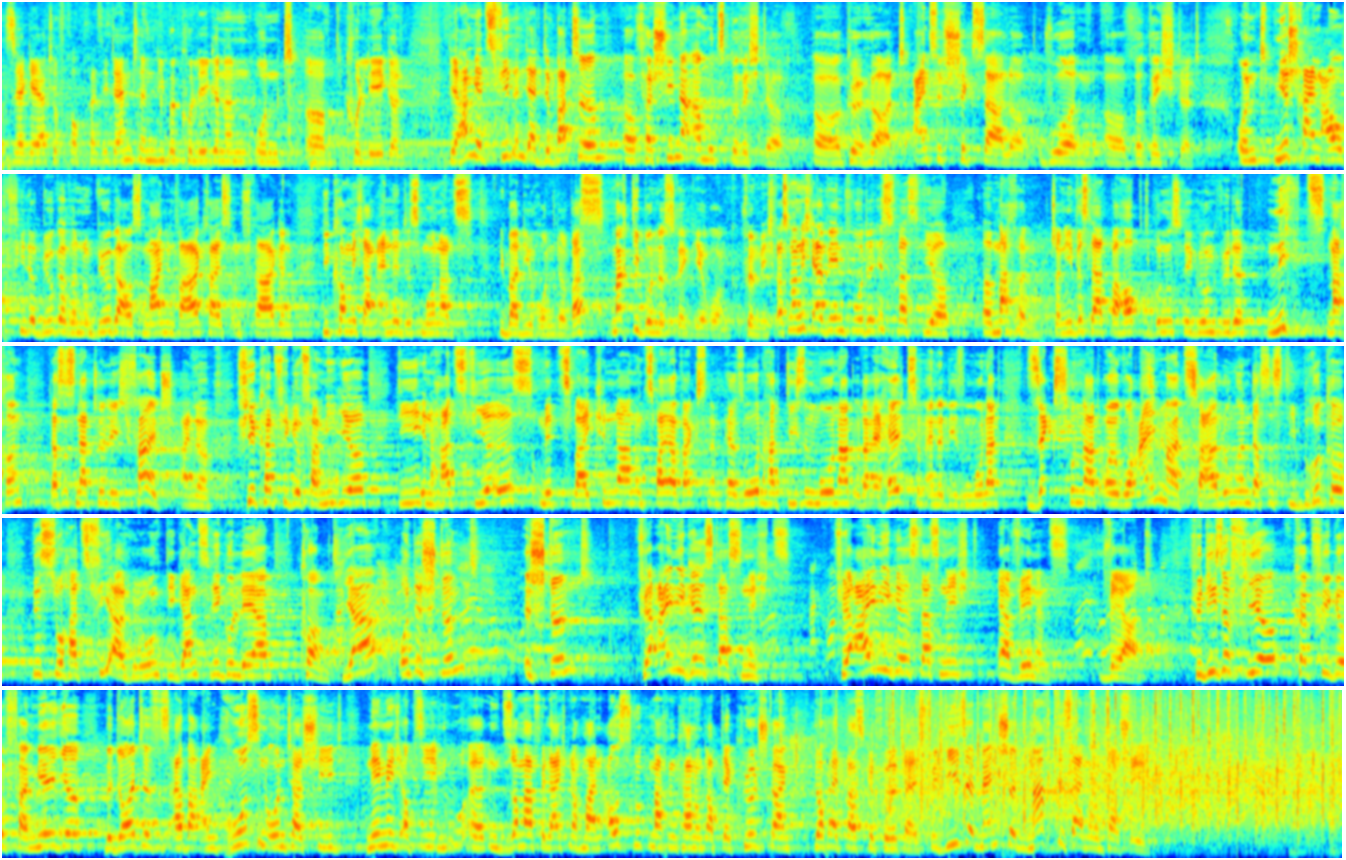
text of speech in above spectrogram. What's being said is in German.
Sehr geehrte Frau Präsidentin, liebe Kolleginnen und äh, Kollegen! Wir haben jetzt viel in der Debatte äh, verschiedene Armutsberichte äh, gehört. Einzelschicksale wurden äh, berichtet. Und mir schreiben auch viele Bürgerinnen und Bürger aus meinem Wahlkreis und fragen, wie komme ich am Ende des Monats über die Runde? Was macht die Bundesregierung für mich? Was noch nicht erwähnt wurde, ist, was wir äh, machen. Janine Wissler hat behauptet, die Bundesregierung würde nichts machen. Das ist natürlich falsch. Eine vierköpfige Familie, die in Hartz IV ist, mit zwei Kindern und zwei erwachsenen Personen, hat diesen Monat oder erhält zum Ende diesen Monat 600 Euro Einmalzahlungen. Das ist die Brücke bis zur Hartz IV-Erhöhung, die ganz regulär kommt. Ja, und es stimmt, es stimmt, für einige ist das nichts. Für einige ist das nicht erwähnenswert. Für diese vierköpfige Familie bedeutet es aber einen großen Unterschied, nämlich ob sie im, äh, im, Sommer vielleicht noch mal einen Ausflug machen kann und ob der Kühlschrank doch etwas gefüllter ist. Für diese Menschen macht es einen Unterschied.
